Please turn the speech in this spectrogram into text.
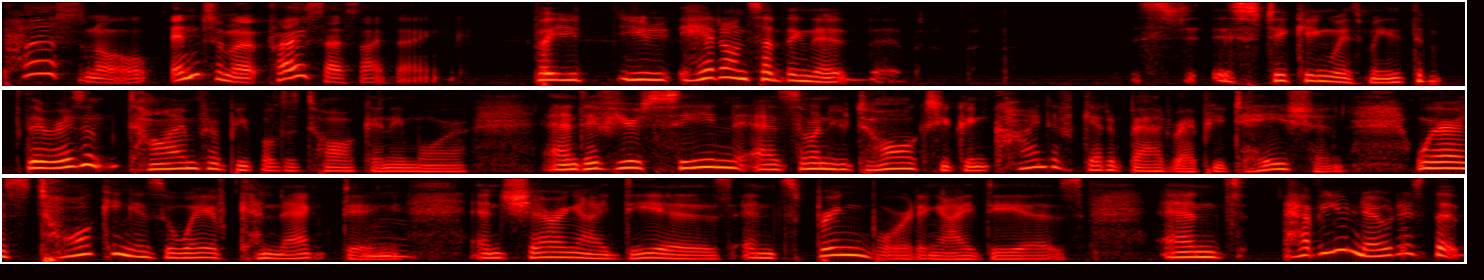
personal, intimate process. I think. But you you hit on something that is sticking with me. There isn't time for people to talk anymore. And if you're seen as someone who talks, you can kind of get a bad reputation. Whereas talking is a way of connecting mm. and sharing ideas and springboarding ideas. And have you noticed that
